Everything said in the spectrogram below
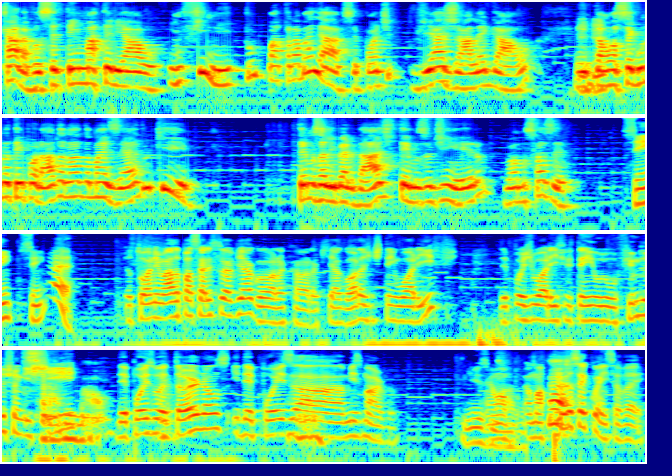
cara, você tem material infinito pra trabalhar. Você pode viajar legal. Então a segunda temporada nada mais é do que temos a liberdade, temos o dinheiro, vamos fazer. Sim, sim, é. Eu tô animado pra série que vai vir agora, cara. Que agora a gente tem o What If, depois de What If tem o filme do é Shang-Chi, animal. depois o Eternals e depois a Miss Marvel. Miss É uma, Marvel. é uma puta É. sequência, velho.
